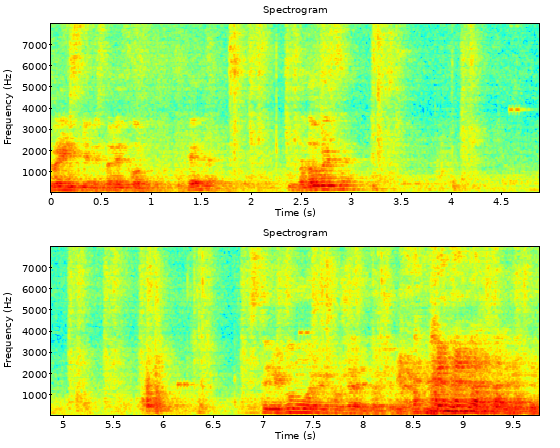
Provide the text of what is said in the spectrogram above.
український пістолет хлопці. Окей? Подобається? Стрільбу можеш вже не починати.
